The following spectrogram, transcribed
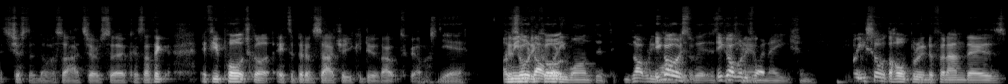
It's just another side show circus. I think if you're Portugal, it's a bit of a side show you could do without, to be honest. Yeah. I mean, he already got what he wanted. He got what he, he got wanted his he got what he wanted. But you saw the whole Bruno Fernandes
